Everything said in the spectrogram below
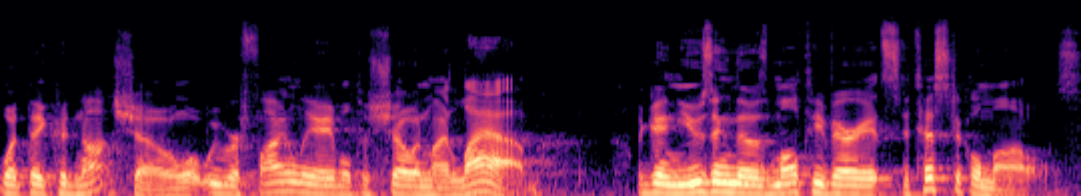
what they could not show, and what we were finally able to show in my lab, again, using those multivariate statistical models,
